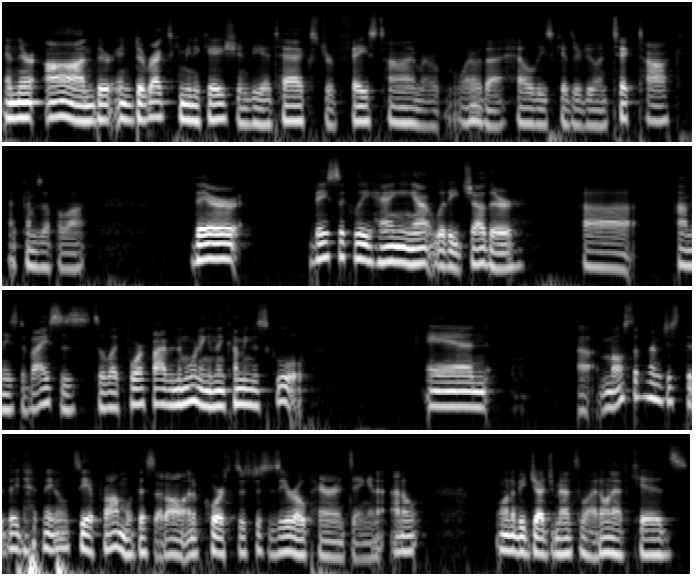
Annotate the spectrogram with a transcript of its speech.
and they're on, they're in direct communication via text or FaceTime or whatever the hell these kids are doing. TikTok, that comes up a lot. They're basically hanging out with each other uh, on these devices till like four or five in the morning and then coming to school. And uh, most of them just they they don't see a problem with this at all. And of course, there's just zero parenting. And I don't want to be judgmental. I don't have kids.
